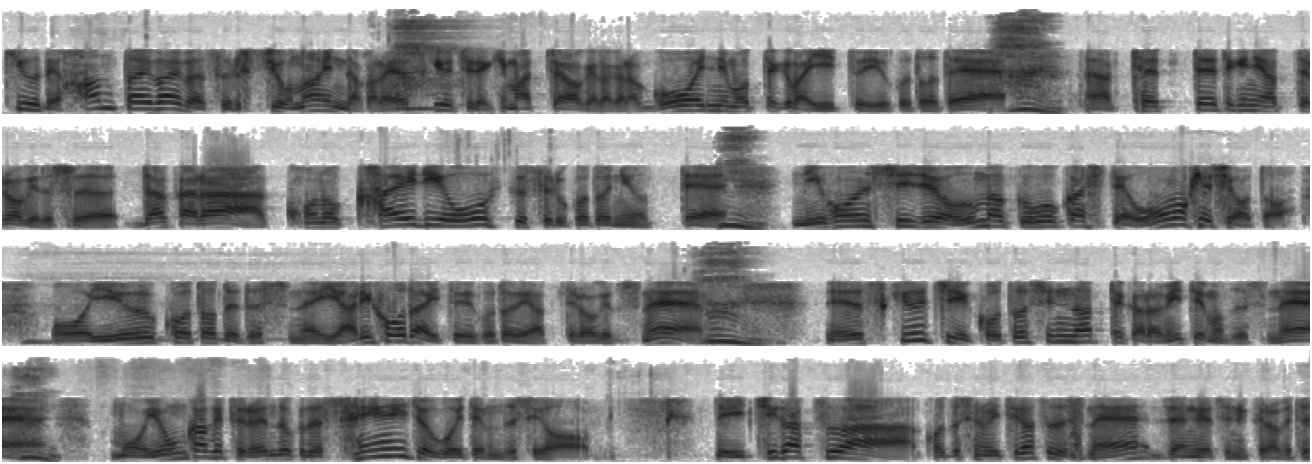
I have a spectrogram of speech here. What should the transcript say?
q で反対売買する必要ないんだから、S q 値で決まっちゃうわけだから、強引に持っていけばいいということで、はい、徹底的にやってるわけです。だから、この乖離を大きくすることによって、日本市場をうまく動かして大儲けしようということでですね、やり放題ということでやってるわけですね。はい、S q 値、今年になってから見てもですね、はい、もう4ヶ月連続で1000円以上動いてるんですよ。で、1月は、今年の1月ですね、前月に比べて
